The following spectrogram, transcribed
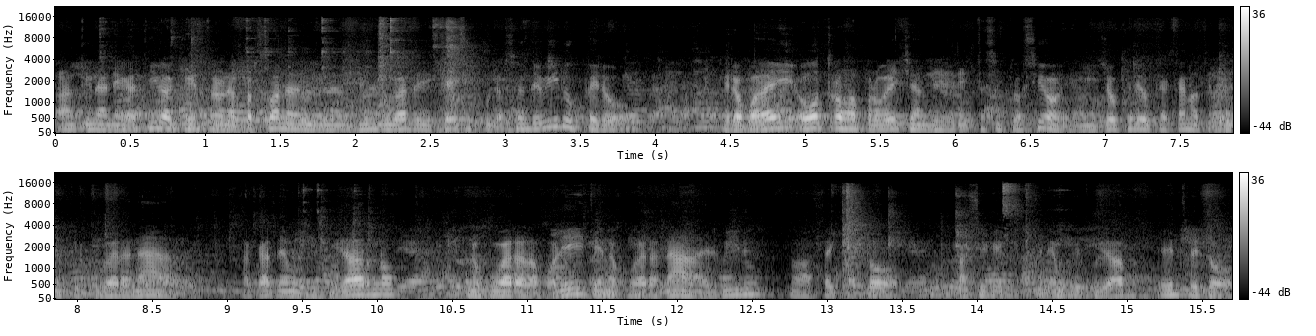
ante una negativa que entra una persona de, un lugar de circulación de virus, pero, pero por ahí otros aprovechan de, esta situación y yo creo que acá no tenemos que jugar a nada. Acá tenemos que cuidarnos, no jugar a la política, no jugar a nada. El virus nos afecta a todos, así que tenemos que cuidar entre todos.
